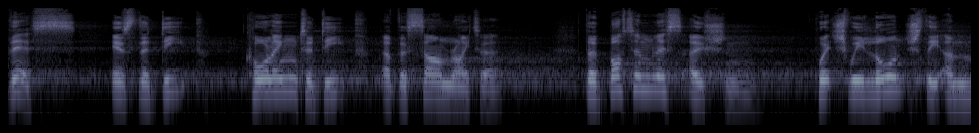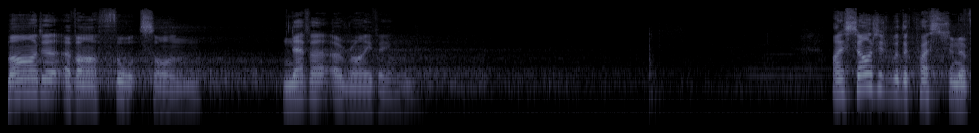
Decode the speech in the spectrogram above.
This is the deep calling to deep of the psalm writer, the bottomless ocean which we launch the armada of our thoughts on, never arriving. I started with the question of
